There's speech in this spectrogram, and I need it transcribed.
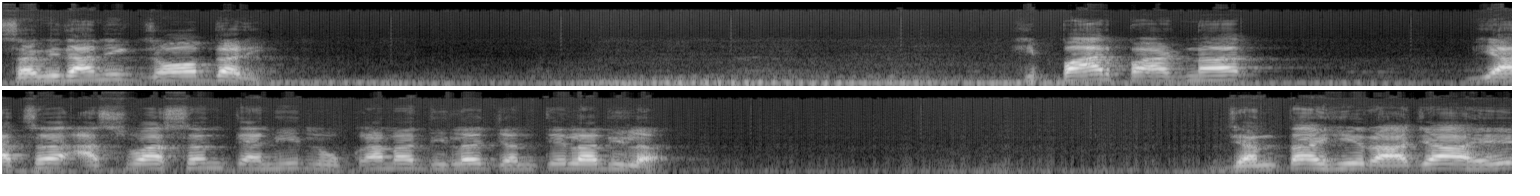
संविधानिक जबाबदारी ही पार पाडणार याचं आश्वासन त्यांनी लोकांना दिलं जनतेला दिलं. जनता ही राजा आहे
